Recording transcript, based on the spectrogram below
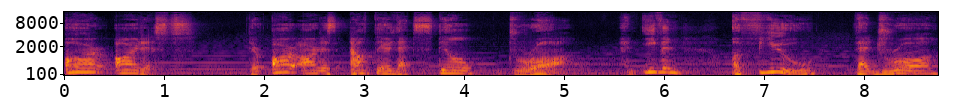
are artists. There are artists out there that still draw. And even a few that draw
